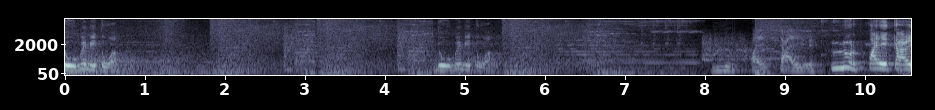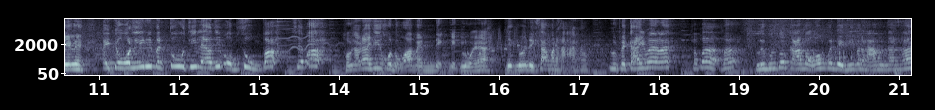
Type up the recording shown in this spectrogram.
ดูไม่มีตัว ดูไม่มีตัว หลุดไปไกลเลย หลุดไปไกลเลย ไอโดลีนี่มันตู้ที่แล้วที่ผมสุ่มปะใช่ปะผมจำได้ที่คนบอกว่าเป็นเด็กเด็กรวยฮะ เด็กรวยเด็กสร้างปัญหาครับหลุดไปไกลมากนะครับป้าฮะ หรือมึงต้องการบอกว่ามึงเป็นเด็กมีปัญหาเหมือนกันฮะ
